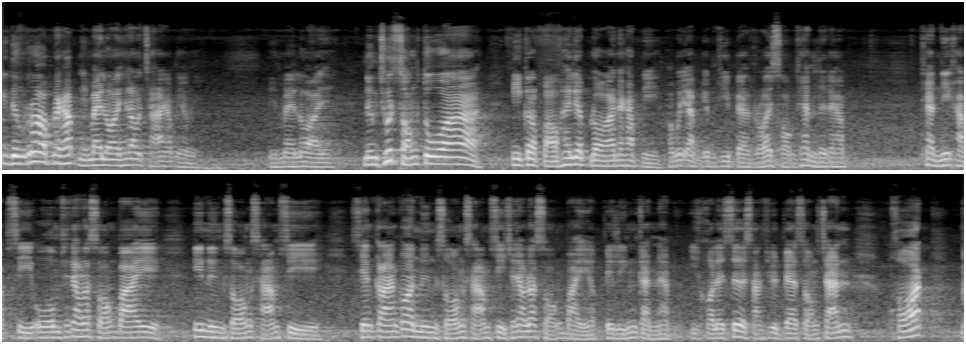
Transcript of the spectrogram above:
อีกหนึ่งรอบนะครับนี่ไมลอยที่เราใช้ครับนี่ครับนี่นี่ไมลอยหนึ่งชุด 2 ตัว มีกระเป๋าให้เรียบร้อยนะครับนี่ Power Amp MT 800 2แท่นเลยนะครับ แท่นนี้ครับ 4 โอห์มชแนลละ 2 ใบ นี่ 1 2 3 4 เสียงกลางก็ 1 2 3 4ชแนลละ 2 ใบครับไปลิงก์กันนะครับ Equalizer 31แบร2ชั้น คอร์สไม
